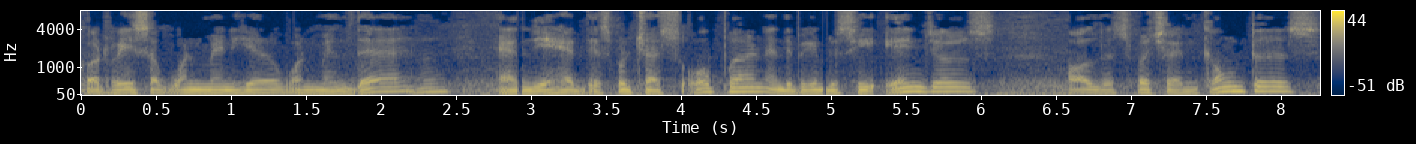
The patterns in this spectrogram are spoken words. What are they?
God raised up one man here, one man there, mm-hmm. and they had their spiritual eyes open, and they began to see angels, all the spiritual encounters,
